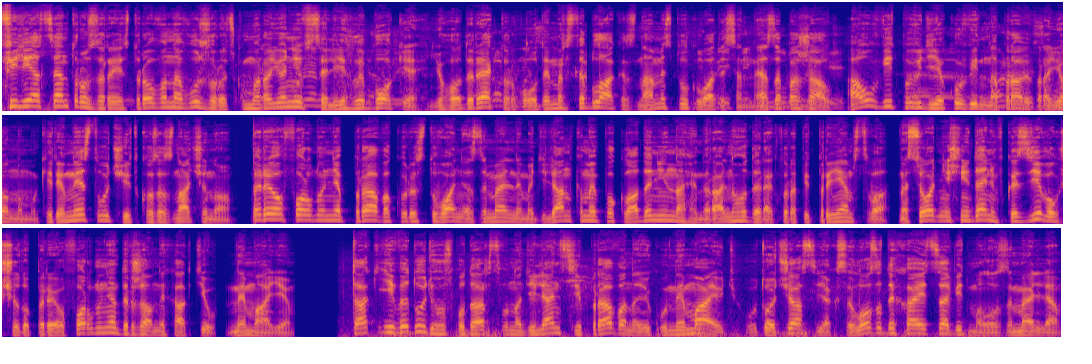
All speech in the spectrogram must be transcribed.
Філія центру зареєстрована в Ужгородському районі в селі Глибоке. Його директор Володимир Стеблак з нами спілкуватися не забажав. А у відповіді, яку він направив районному керівництву, чітко зазначено: переоформлення права користування земельними ділянками покладені на генерального директора підприємства. На сьогоднішній день вказівок щодо переоформлення державних актів немає. Так і ведуть господарство на ділянці, права на яку не мають, у той час як село задихається від малоземелля.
